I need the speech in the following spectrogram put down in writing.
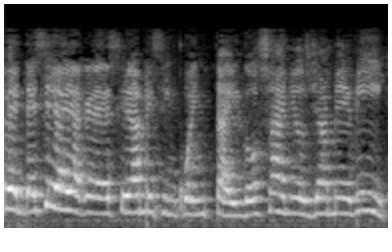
bendecida y agradecida a mis 52 años, ya me vi.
